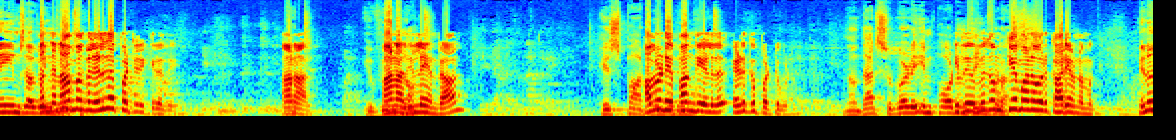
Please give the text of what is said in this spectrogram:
names have been அந்த written. நாமங்கள் எழுதப்பட்டிருக்கிறது ஆனால் ஆனால் இல்லை என்றால் அவனுடைய பங்கு எடுக்கப்பட்டுவிடும் Now that's very important இது மிக முக்கியமான ஒரு காரியம் நமக்கு You know,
